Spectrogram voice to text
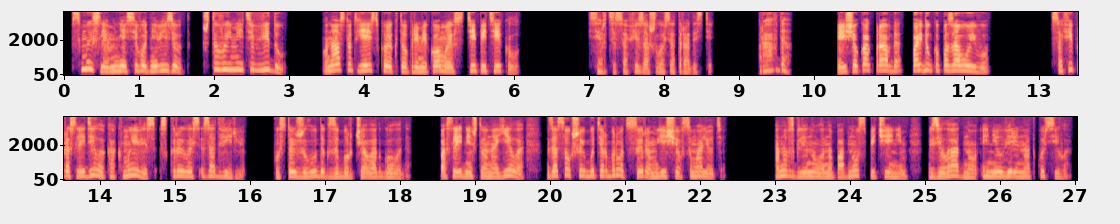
«В смысле мне сегодня везет? Что вы имеете в виду? У нас тут есть кое-кто прямиком из Типи Тикл». Сердце Софи зашлось от радости. «Правда?» Еще как правда. Пойду-ка позову его». Софи проследила, как Мэвис скрылась за дверью. Пустой желудок забурчал от голода. Последнее, что она ела, засохший бутерброд с сыром еще в самолете. Она взглянула на поднос с печеньем, взяла одно и неуверенно откусила.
